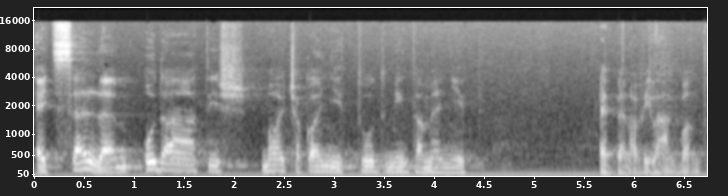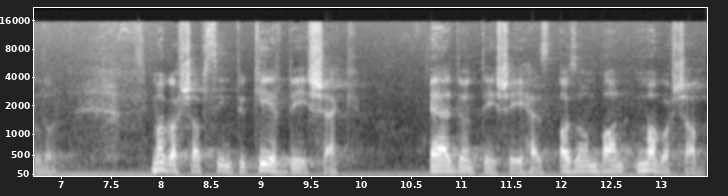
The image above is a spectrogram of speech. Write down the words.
egy szellem odaát is majd csak annyit tud, mint amennyit ebben a világban tudott. Magasabb szintű kérdések eldöntéséhez azonban magasabb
